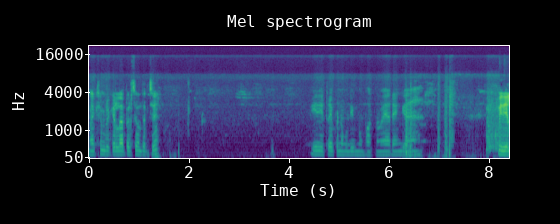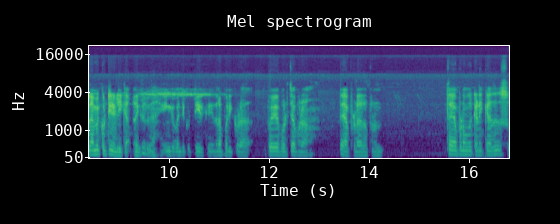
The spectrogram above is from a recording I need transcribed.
மேக்ஸிமம் இருக்க எல்லா பெருசும் வந்துருச்சு இது ட்ரை பண்ண முடியுமா பார்க்கணும் வேறு எங்கே? இது எல்லாமே குட்டி நெல்லிக்காய் அதுக்கு இங்கே கொஞ்சம் குட்டி இருக்குது இதெல்லாம் பறிக்கக்கூடாது இப்போவே பொறிச்சா அப்புறம் தேவைப்படாது. அப்புறம் தேவைப்படும் போது கிடைக்காது. ஸோ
